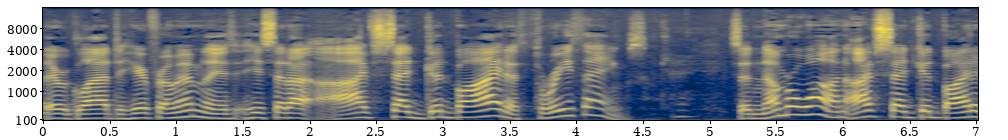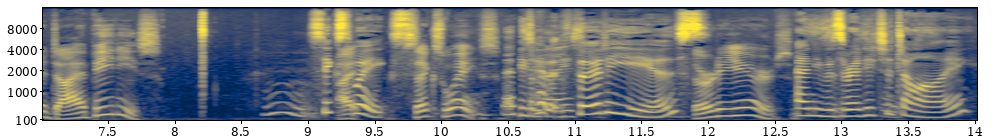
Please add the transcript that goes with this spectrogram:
they were glad to hear from him. They, he said, I, I've said goodbye to three things. Okay. He said, Number one, I've said goodbye to diabetes. Six I- weeks. Six weeks. That's He's had it 30 years, 30 years. and he was ready to weeks. die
